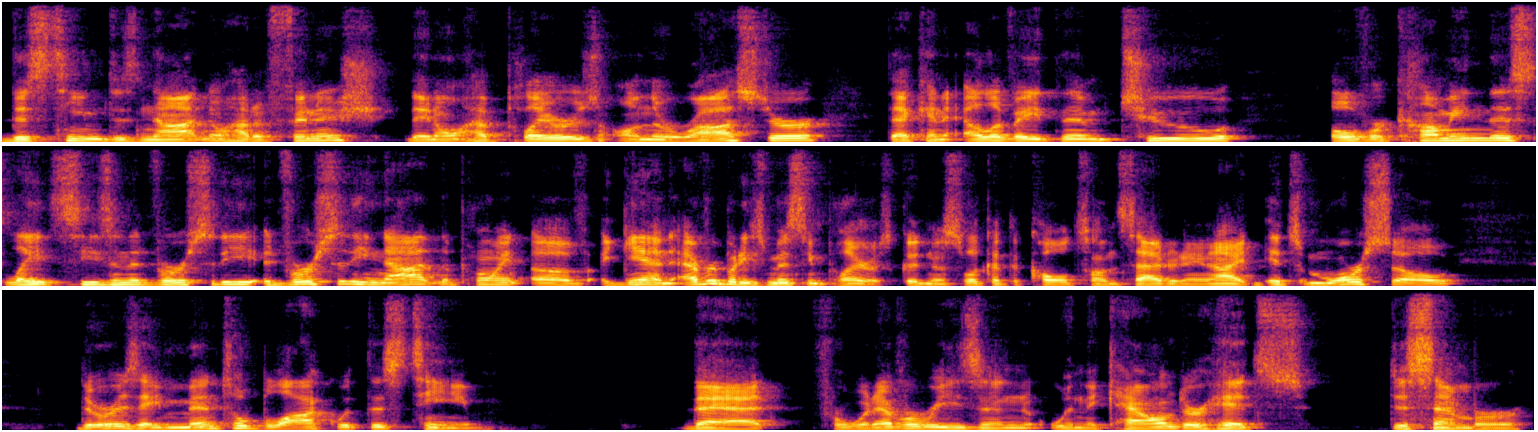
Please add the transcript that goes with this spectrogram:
This team does not know how to finish. They don't have players on their roster that can elevate them to overcoming this late season adversity. Adversity, not the point of, again, everybody's missing players. Goodness, look at the Colts on Saturday night. It's more so there is a mental block with this team that, for whatever reason, when the calendar hits December,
